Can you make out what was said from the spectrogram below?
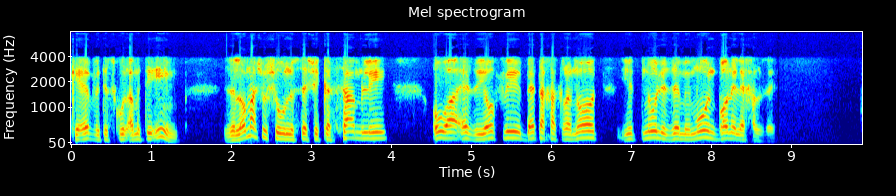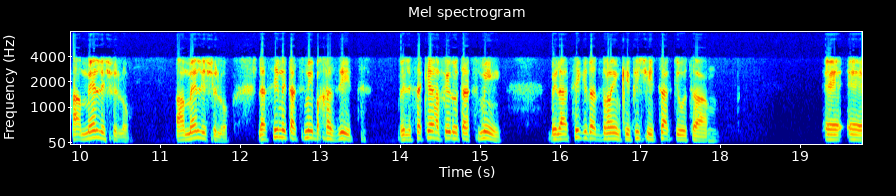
כאב ותסכול אמיתיים. זה לא משהו שהוא נושא שקסם לי, או איזה יופי, בטח הקרנות ייתנו לזה מימון, בוא נלך על זה. האמן לי שלא. האמן לי שלא. לשים את עצמי בחזית ולסכן אפילו את עצמי ולהציג את הדברים כפי שהצגתי אותם אה, אה,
